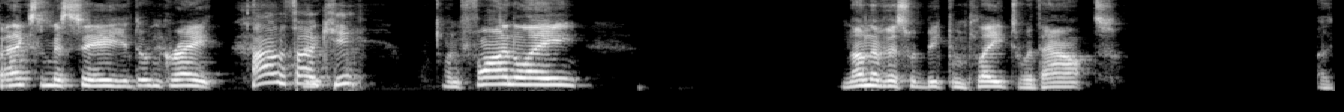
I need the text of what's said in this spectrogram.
Thanks, Missy. You're doing great. Oh, thank you. And finally, none of this would be complete without a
